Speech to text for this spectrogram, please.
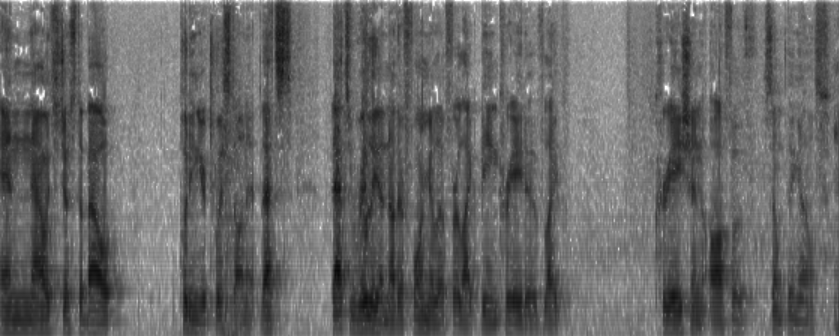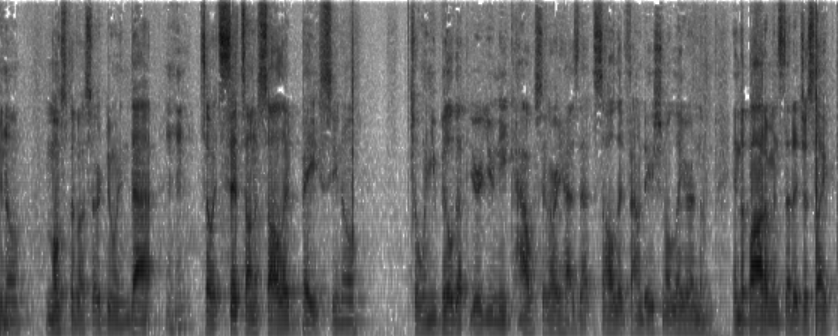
And now it's just about putting your twist on it. That's that's really another formula for like being creative, like creation off of something else. You know, most of us are doing that. Mm-hmm. So it sits on a solid base. You know, so when you build up your unique house, it already has that solid foundational layer in the in the bottom instead of just like.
